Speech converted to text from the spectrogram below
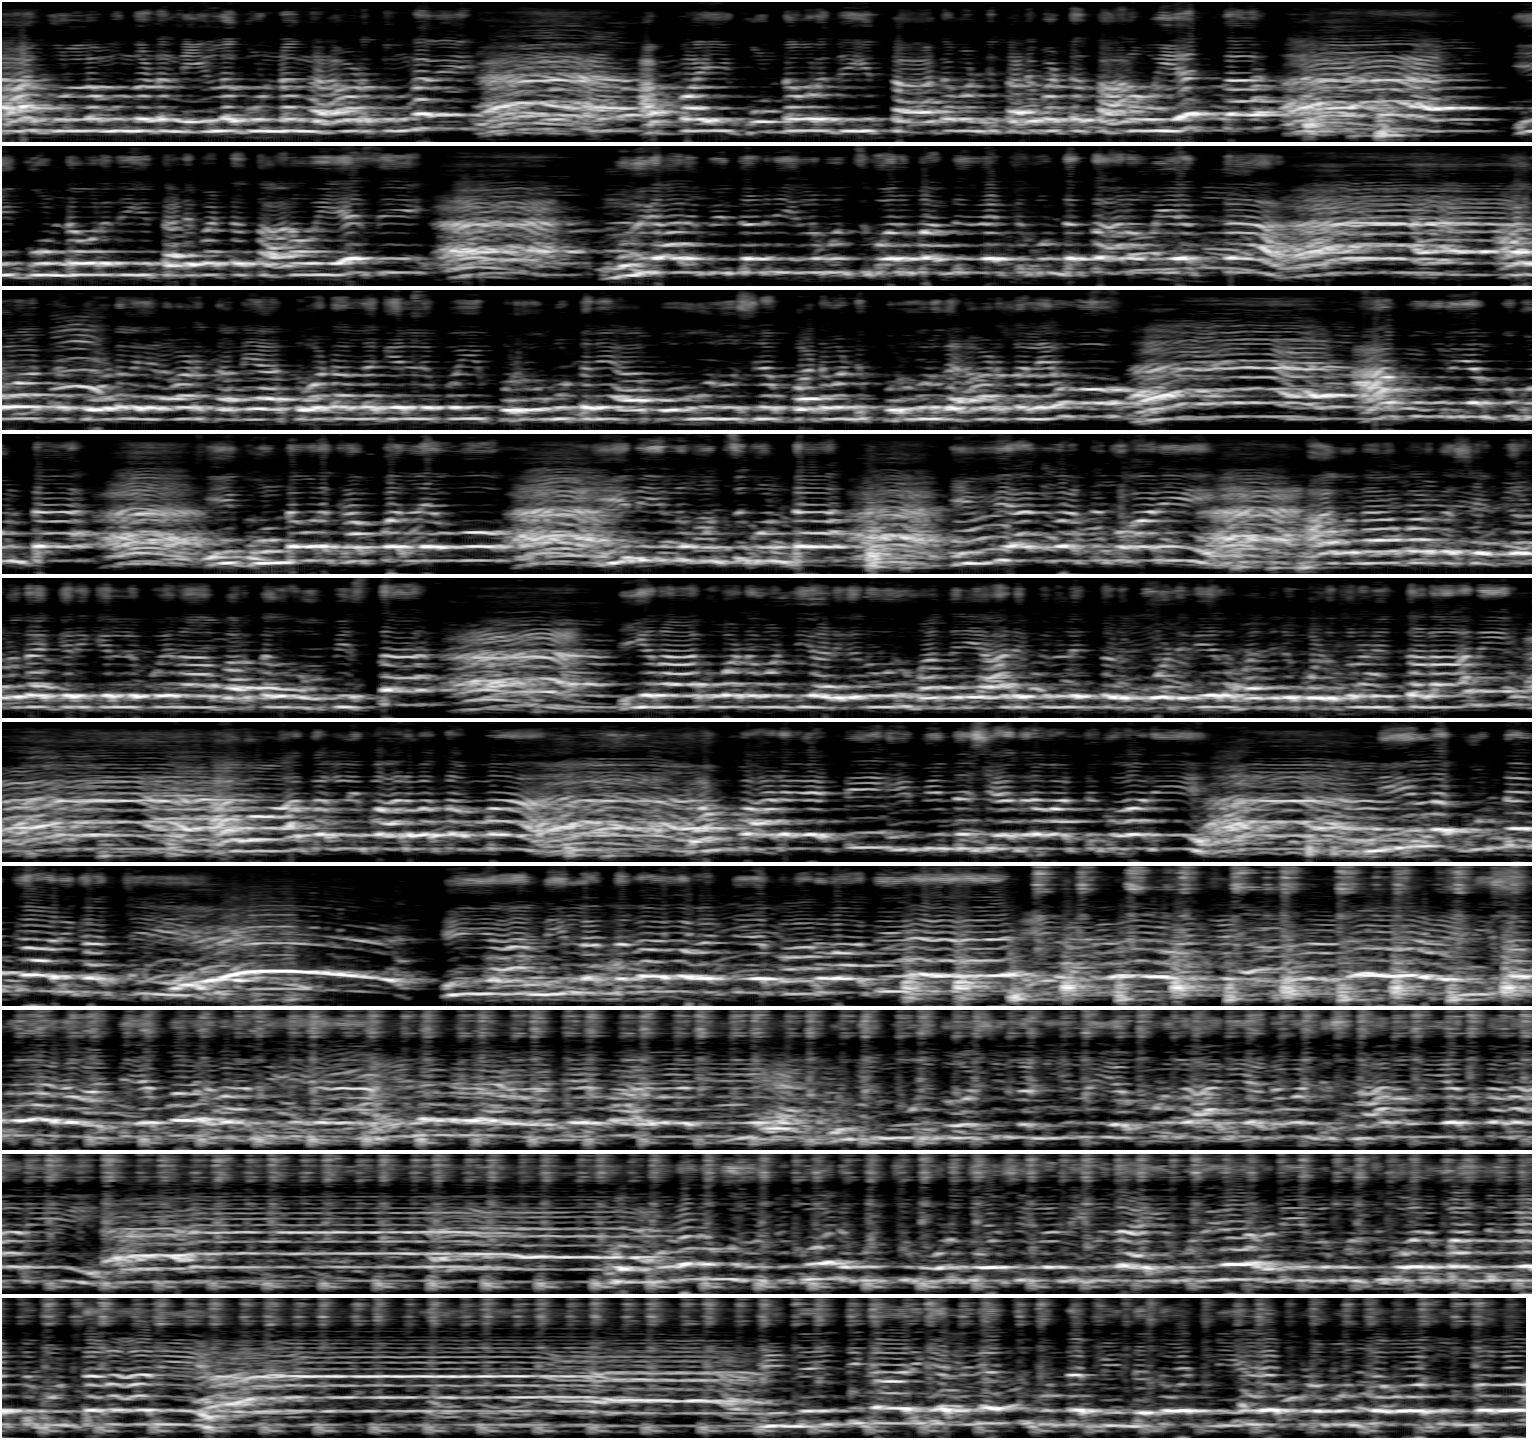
ఆ. గుళ్ళ ముందట నీళ్ళ గుండం కనబడుతున్నది. అబ్బాయి గుండములు దిగి తాటవంటి తడబట్ట తానం ఏస్తా ఈ గుండములు దిగి తడిబట్ట తానం వేసి ముదిగాల బిందెడు నీళ్ళు ముంచుకొని బండి పెట్టుకుంటే తానం అట్లా తోటలు కనబడతాయి ఆ తోటల్లోకి వెళ్ళిపోయి పురుగు ముట్టని ఆ పువ్వు చూసినప్పుడు అటువంటి పురుగులు కనబడతలేవు. ఆ. పువ్వులు చంపుకుంటా ఈ గుండముల కప్పలు లేవు ఈ నీళ్ళు ముంచుకుంటా ఇవి అవి పట్టుకొని ఆగు నా భర్త శంకరుడు దగ్గరికి వెళ్ళిపోయి నా భర్తకు చూపిస్తా. ఇక నాకు అటువంటి అడగనూరు మందిని ఆడపిల్లలు ఇస్తాడు కోటి వేల మందిని కొడుకులను ఇస్తాడా అని ఆగో ఆ తల్లి పార్వతమ్మ. గంపాడబెట్టి ఈ బిందె చేతులు పట్టుకొని నీళ్ళ గుండె కాడికి వచ్చి ఇయ్య నీళ్ళందలాగా నీళ్ళు ముంచుకొని బంధువు బిందె ఇంటి కాడికి వెళ్ళి తెచ్చుకున్న బిందె తోటి నీళ్ళు ఎప్పుడు ముంచబోతున్నదో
